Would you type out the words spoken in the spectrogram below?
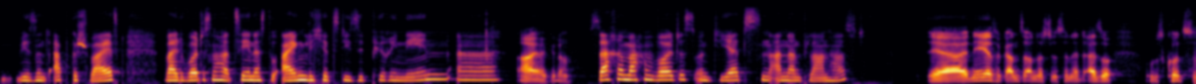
wir sind abgeschweift, weil du wolltest noch erzählen, dass du eigentlich jetzt diese Pyrenäen äh, ah, ja, genau. Sache machen wolltest und jetzt einen anderen Plan hast. Ja, nee, so ganz anders ist er nicht. Also, um es kurz,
